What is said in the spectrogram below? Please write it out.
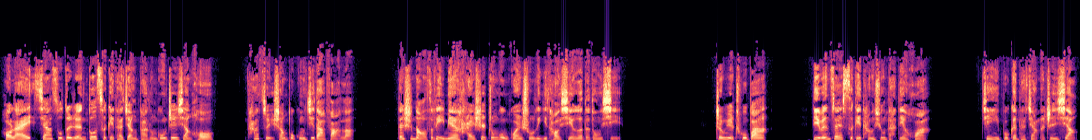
后来家族的人多次给他讲法轮功真相后，他嘴上不攻击大法了，但是脑子里面还是中共灌输的一套邪恶的东西。正月初八，李文再次给堂兄打电话，进一步跟他讲了真相，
